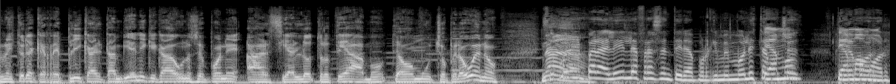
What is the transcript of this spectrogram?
una historia que replica él también y que cada uno se pone hacia el otro, te amo, te amo mucho, pero bueno, Se nada. pueden para leer la frase entera porque me molesta Te mucho. amo, te amo, amor.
